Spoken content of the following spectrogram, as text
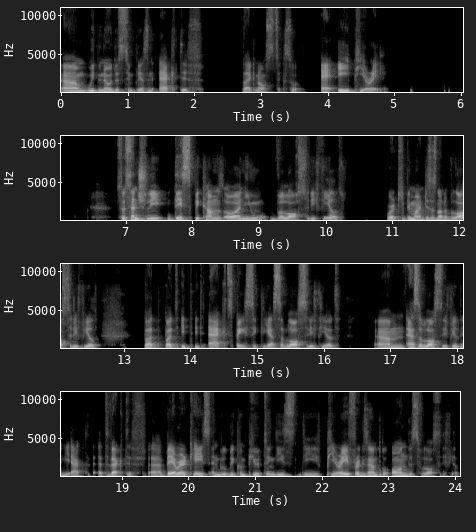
um, we denote this simply as an active diagnostic, so a, a PRA. So essentially, this becomes our new velocity field, where keep in mind, this is not a velocity field, but, but it, it acts basically as a velocity field, um, as a velocity field in the act advective uh, barrier case, and we'll be computing these the PRA, for example, on this velocity field.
